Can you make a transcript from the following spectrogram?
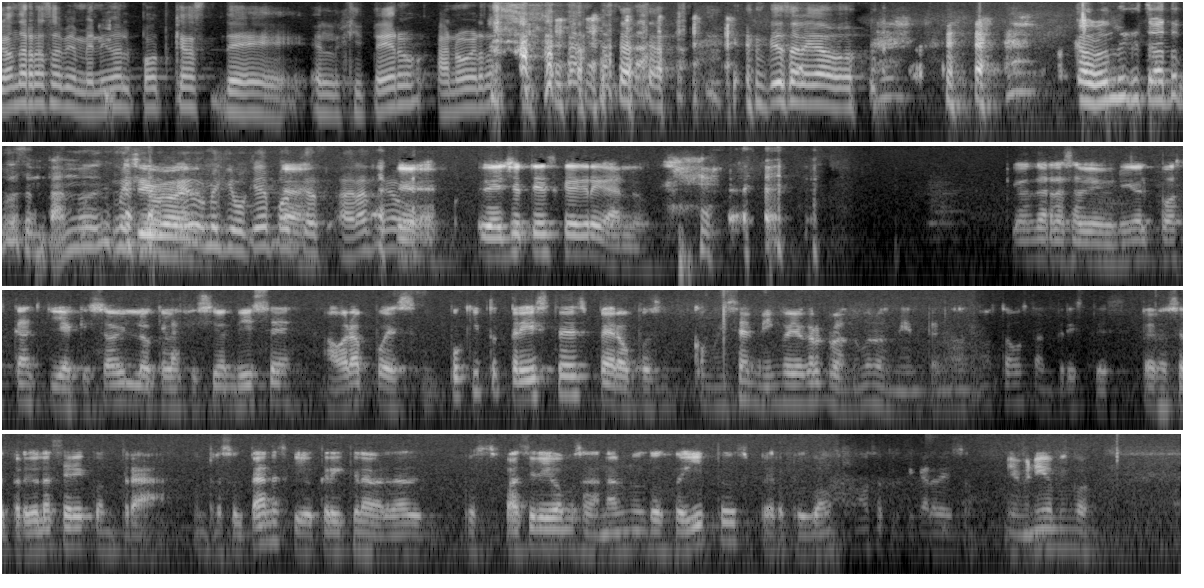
¿Qué onda, raza? Bienvenido al podcast de El Gitero. Ah, no, ¿verdad? Empieza, Gabo. Cabrón, de que estaba presentando. Me, Sí, equivoqué, bueno. me equivoqué de podcast. Adelante, Gabo. Eh, De hecho, tienes que agregarlo. ¿Qué onda, raza? Bienvenido al podcast y aquí soy lo que la afición dice. Ahora, pues, un poquito tristes, pero pues, como dice el Mingo, yo creo que los números mienten, ¿no? No estamos tan tristes. Pero se perdió la serie contra, contra Sultanes, que yo creí que la verdad, pues, fácil íbamos a ganar unos dos jueguitos, pero pues vamos, vamos a platicar de eso. Bienvenido, Mingo.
